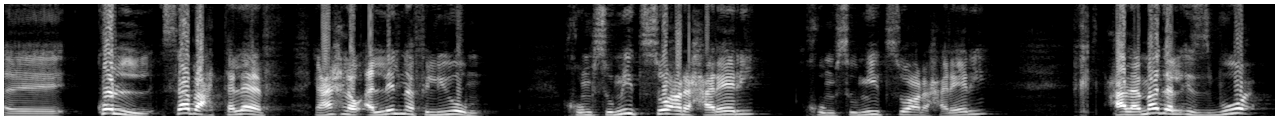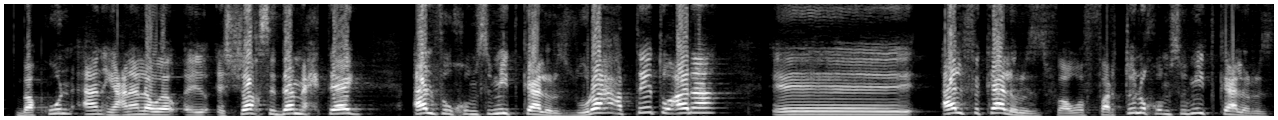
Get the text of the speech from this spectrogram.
آه، كل 7000 يعني إحنا لو قللنا في اليوم 500 سعر حراري 500 سعر حراري. على مدى الأسبوع بكون أنا يعني أنا لو الشخص ده محتاج 1500 كالوريز وراح حطيته أنا آه، 1000 calories فوفرت له 500 calories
